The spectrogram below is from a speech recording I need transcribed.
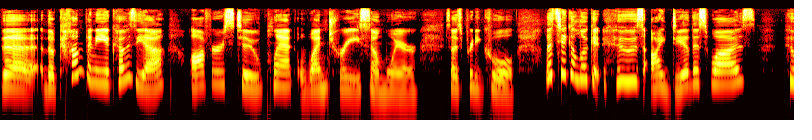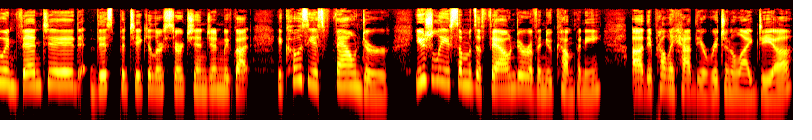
the the company Ecosia offers to plant one tree somewhere. So it's pretty cool. Let's take a look at whose idea this was who invented this particular search engine. We've got Ecosia's founder. Usually, if someone's a founder of a new company, uh, they probably had the original idea.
